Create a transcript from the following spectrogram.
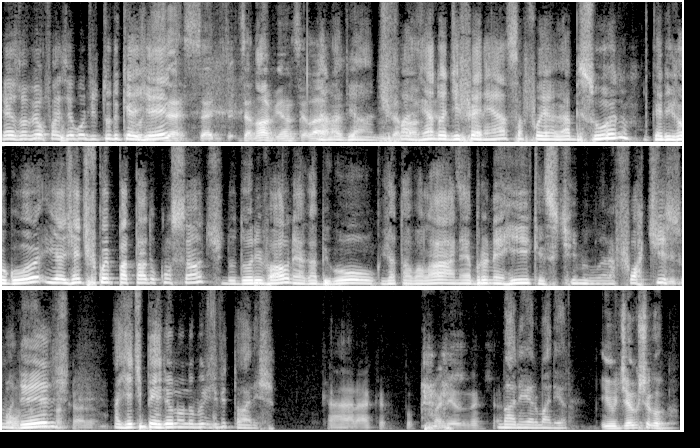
resolveu fazer gol de tudo que é jeito. 17, 19 anos, sei lá. 19 anos. 19 fazendo anos. a diferença, foi absurdo que ele jogou. E a gente ficou empatado com o Santos, do Dorival, né? Gabigol, que já estava lá, né? Bruno Henrique, esse time era fortíssimo deles. A gente perdeu no número de vitórias. Caraca, pô, maneiro, né? Cara? Maneiro, maneiro. E o Diego chegou.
